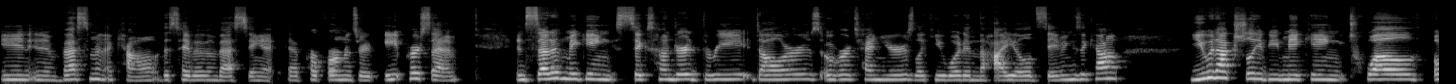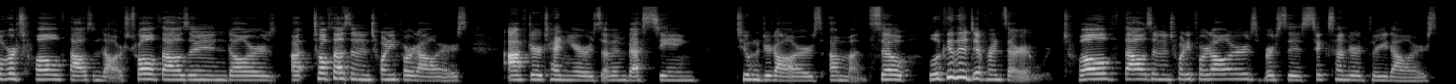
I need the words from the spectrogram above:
in an investment account, this type of investing at a performance rate of 8%, instead of making $603 over 10 years like you would in the high yield savings account, you would actually be making 12 over $12,000, $12,000, uh, $12,024 after 10 years of investing $200 a month. So look at the difference there. $12,024 versus $603.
